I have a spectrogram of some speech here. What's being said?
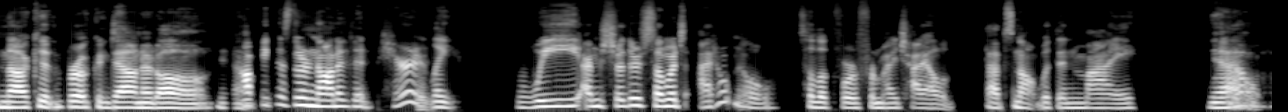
not get broken down at all. Yeah. Not because they're not a good parent. Like, we, I'm sure there's so much I don't know to look for for my child. That's not within my yeah um,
